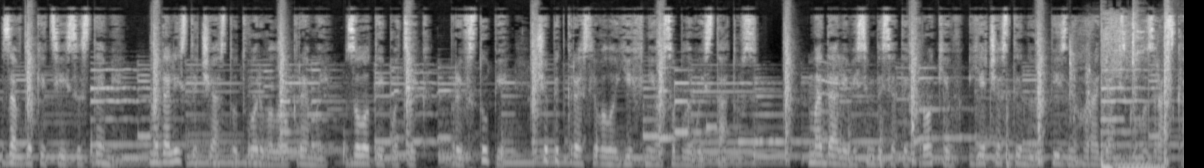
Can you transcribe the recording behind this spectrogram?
Завдяки цій системі медалісти часто утворювали окремий золотий потік при вступі, що підкреслювало їхній особливий статус. Медалі 80-х років є частиною пізнього радянського зразка.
